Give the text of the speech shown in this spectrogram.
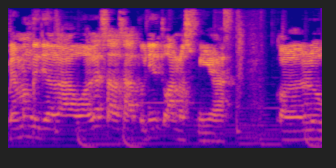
memang gejala awalnya salah satunya itu anosmia. Kalau lu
